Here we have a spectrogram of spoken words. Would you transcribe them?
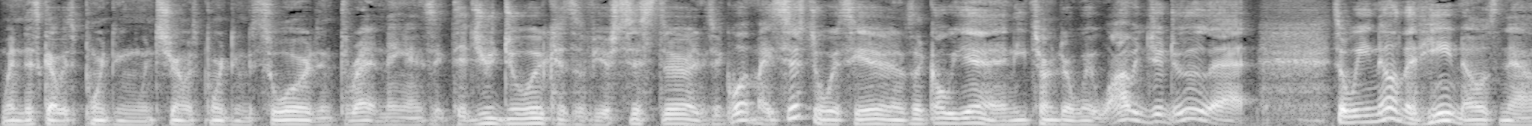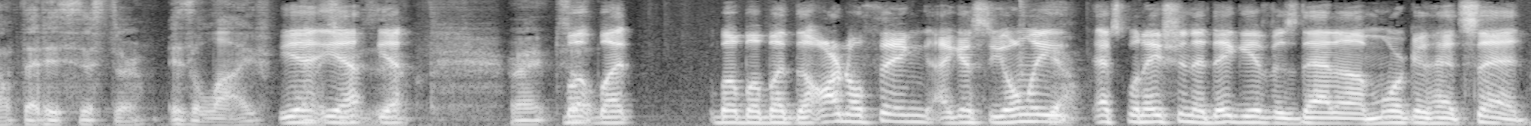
when this guy was pointing, when Strand was pointing the sword and threatening. And he's like, "Did you do it because of your sister?" And he's like, "What? My sister was here." And it's like, "Oh yeah." And he turned her away. Why would you do that? So we know that he knows now that his sister is alive. Yeah, Yeah. yeah, there, Right. But but but but but the Arnold thing, I guess the only Yeah. explanation that they give is that uh, Morgan had said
